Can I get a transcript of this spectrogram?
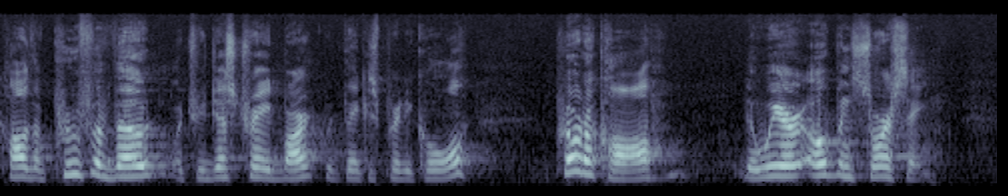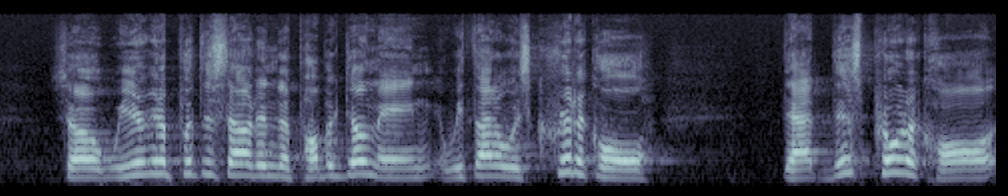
called the proof of vote, which we just trademarked, we think is pretty cool, protocol that we are open sourcing. So we are going to put this out into the public domain, we thought it was critical that this protocol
